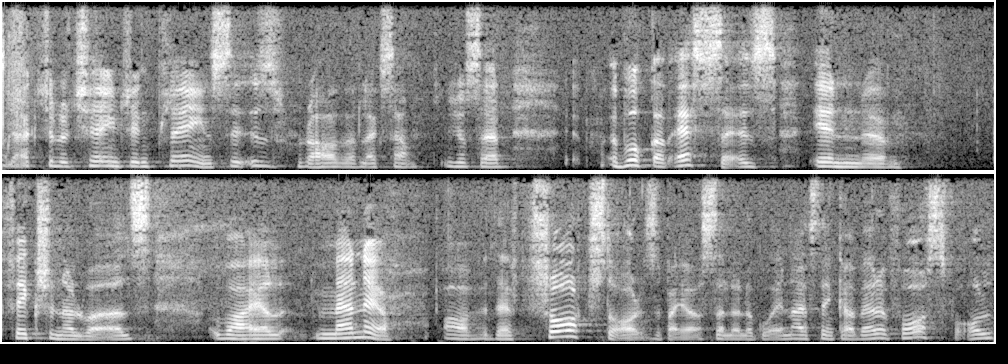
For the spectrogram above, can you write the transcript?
And Actually, Changing Planes is rather like some, you said, a book of essays in um, fictional worlds, while many of the short stories by Ursula Le Guin, I think, are very forceful.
